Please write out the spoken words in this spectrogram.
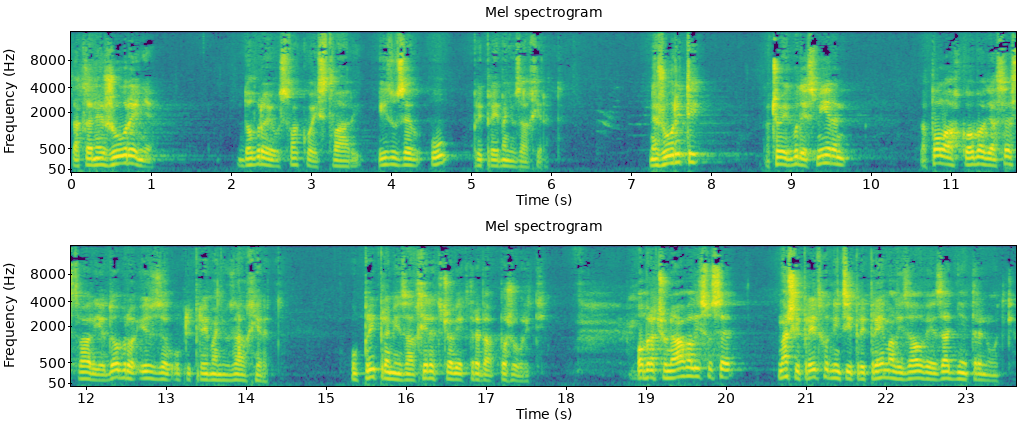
dakle nežurenje, dobro je u svakoj stvari, izuzev u pripremanju za ahiret. Ne žuriti, da čovjek bude smiren, da polahko obavlja sve stvari je dobro, izuzev u pripremanju za ahiret. U pripremi za ahiret čovjek treba požuriti. Obračunavali su se naši prethodnici pripremali za ove zadnje trenutke.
